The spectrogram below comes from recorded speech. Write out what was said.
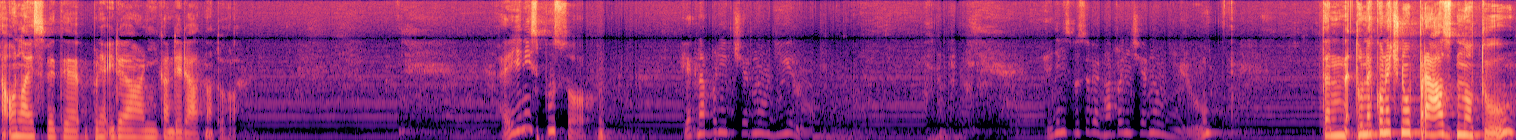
A online svět je úplně ideální kandidát na tohle. A jediný způsob, jak naplnit černou díru, jediný způsob, jak naplnit černou díru, ten, tu nekonečnou prázdnotu,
